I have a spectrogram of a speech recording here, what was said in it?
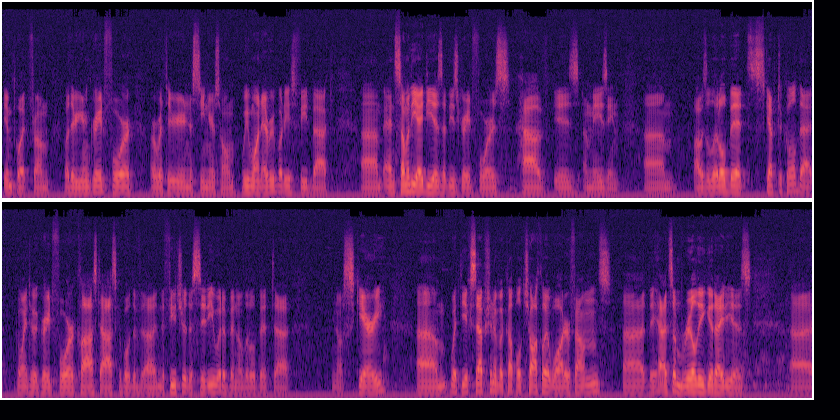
input from whether you're in grade four or whether you're in a senior's home. We want everybody's feedback. Um, and some of the ideas that these grade fours have is amazing. Um, I was a little bit skeptical that going to a grade four class to ask about the, uh, the future of the city would have been a little bit, uh, you know, scary. Um, with the exception of a couple chocolate water fountains, uh, they had some really good ideas. Uh,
